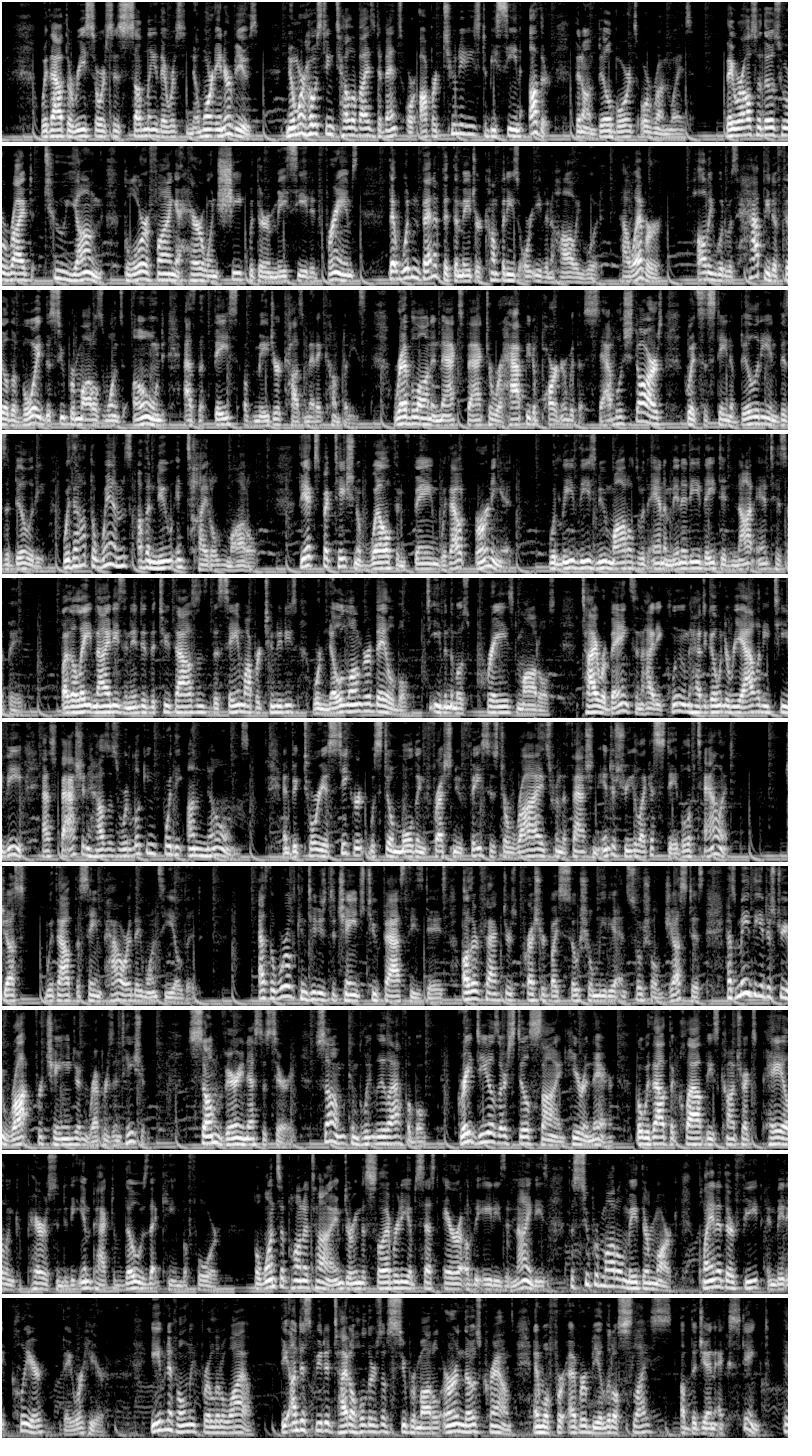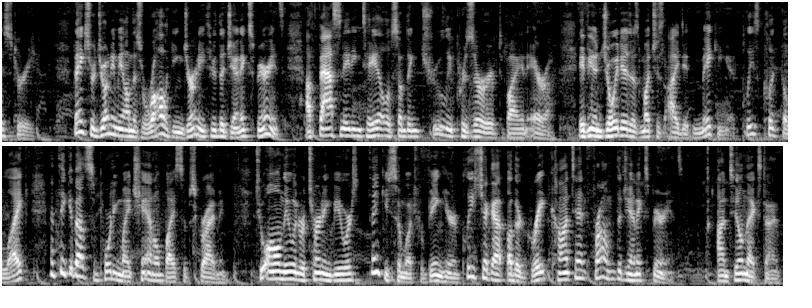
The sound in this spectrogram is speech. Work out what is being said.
Without the resources, suddenly there was no more interviews, no more hosting televised events or opportunities to be seen other than on billboards or runways. They were also those who arrived too young, glorifying a heroin chic with their emaciated frames that wouldn't benefit the major companies or even Hollywood. However, Hollywood was happy to fill the void the supermodels once owned as the face of major cosmetic companies. Revlon and Max Factor were happy to partner with established stars who had sustainability and visibility without the whims of a new entitled model. The expectation of wealth and fame without earning it would leave these new models with anonymity they did not anticipate. By the late 90s and into the 2000s, the same opportunities were no longer available even the most praised models. Tyra Banks and Heidi Klum had to go into reality TV as fashion houses were looking for the unknowns. And Victoria's Secret was still molding fresh new faces to rise from the fashion industry like a stable of talent, just without the same power they once yielded. As the world continues to change too fast these days, other factors pressured by social media and social justice has made the industry rot for change and representation. Some very necessary, some completely laughable. Great deals are still signed here and there, but without the clout, these contracts pale in comparison to the impact of those that came before. But once upon a time, during the celebrity obsessed era of the 80s and 90s, the supermodel made their mark, planted their feet, and made it clear they were here. Even if only for a little while. The undisputed title holders of Supermodel earn those crowns and will forever be a little slice of the Gen extinct history. Thanks for joining me on this rollicking journey through the Gen Xperience, a fascinating tale of something truly preserved by an era. If you enjoyed it as much as I did making it, please click the like and think about supporting my channel by subscribing. To all new and returning viewers, thank you so much for being here and please check out other great content from the Gen Xperience. Until next time.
